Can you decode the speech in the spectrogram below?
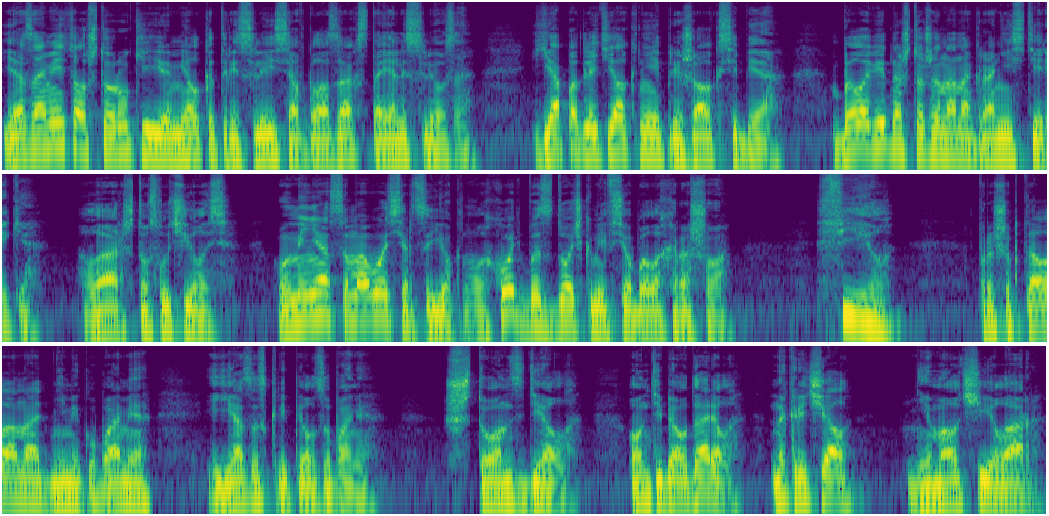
Я заметил, что руки ее мелко тряслись, а в глазах стояли слезы. Я подлетел к ней и прижал к себе. Было видно, что жена на грани истерики. «Лар, что случилось?» У меня самого сердце ёкнуло, хоть бы с дочками все было хорошо. «Фил!» – прошептала она одними губами, и я заскрипел зубами. «Что он сделал? Он тебя ударил? Накричал? Не молчи, Лар!»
